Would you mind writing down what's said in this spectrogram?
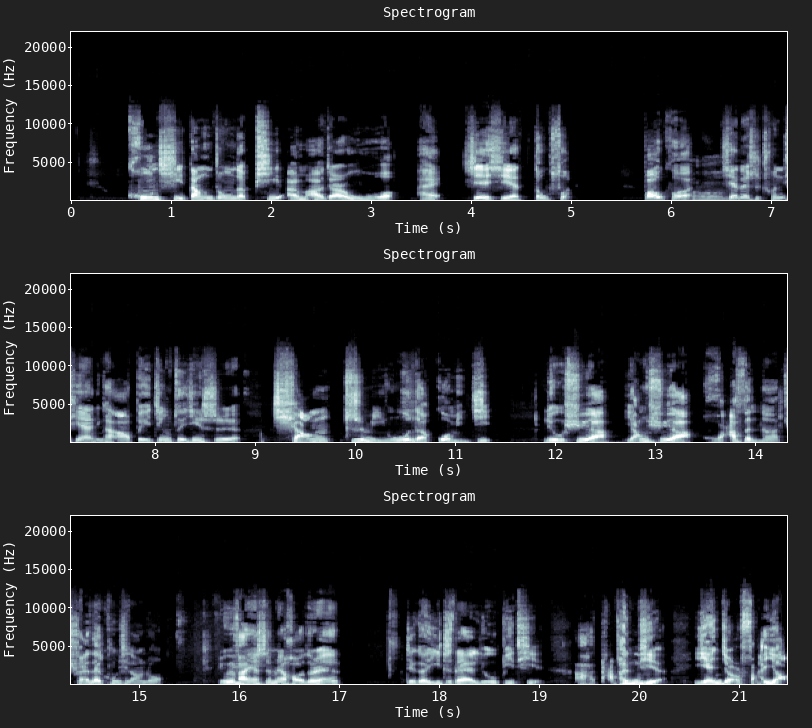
空气当中的 PM 二点五，哎，这些都算。包括现在是春天，你看啊，北京最近是强致敏物的过敏季，柳絮啊、杨絮啊、花粉呢，全在空气当中。你会发现身边好多人，这个一直在流鼻涕啊、打喷嚏、眼角发痒，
